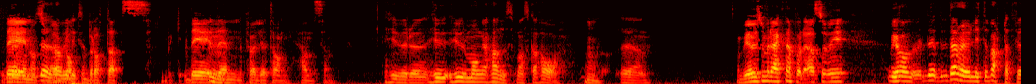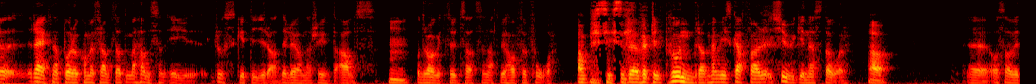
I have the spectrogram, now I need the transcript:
Det är Där- något som har brott, liksom- brottats Det är Mm. den följetong, Hansen Hur, hur, hur många höns man ska ha. Mm. Eh, Vi har ju som räknat på det, alltså vi Vi har, det, det där har ju lite varit att vi har räknat på det och kommit fram till att de här hönsen är ju ruskigt dyra. Det lönar sig ju inte alls. Mm. Och dragit slutsatsen att vi har för få. Ja precis Vi behöver typ 100 men vi skaffar 20 nästa år. Ja Eh, och så har vi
